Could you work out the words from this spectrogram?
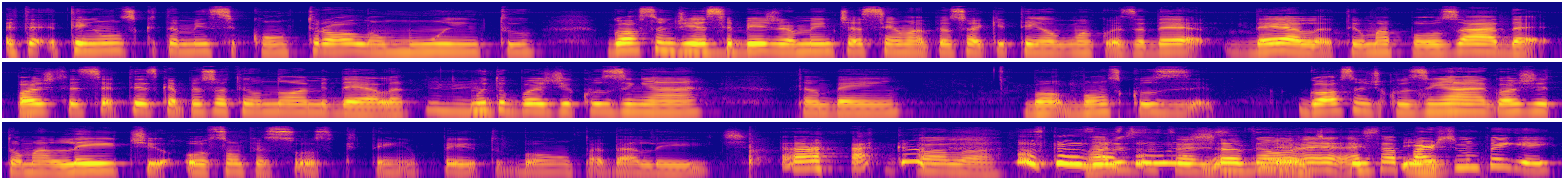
é, te- tem uns que também se controlam muito, gostam de receber, geralmente assim, uma pessoa que tem alguma coisa de- dela, tem uma pousada, pode ter certeza que a pessoa tem o nome dela. Muito boas de cozinhar também. Bons cozi gostam de cozinhar, gostam de tomar leite, ou são pessoas que têm o peito bom para dar leite. Olha lá. As coisas Vários detalhes. Então, é, essa enfim. parte não peguei.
